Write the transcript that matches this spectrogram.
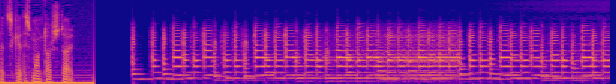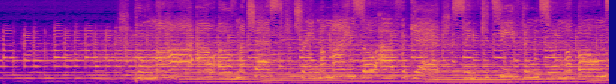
let's get this montage started. Pull my heart out of my chest. Train my mind so I forget. Sink your teeth into my bones.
